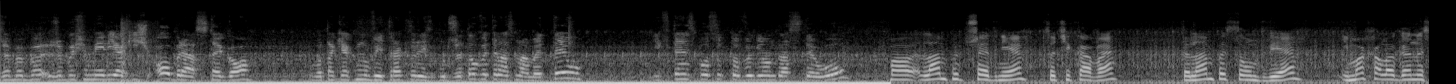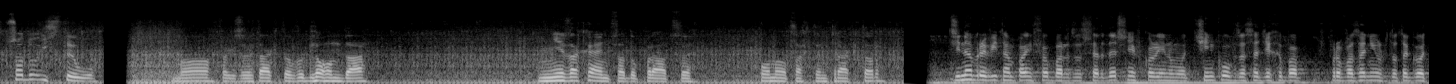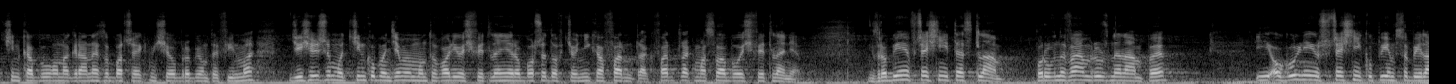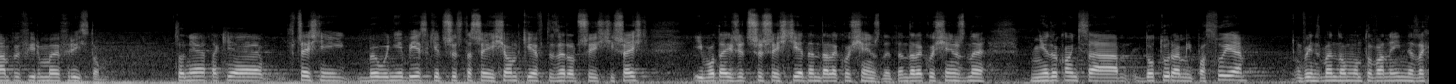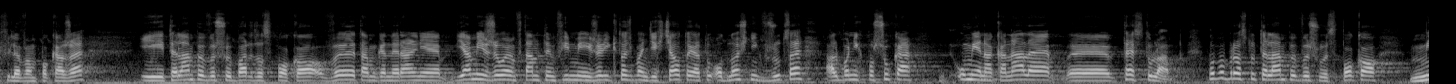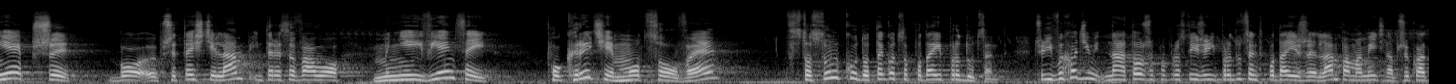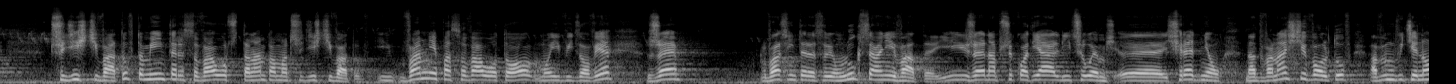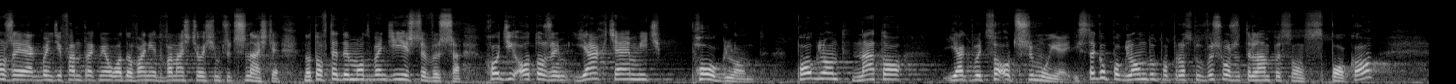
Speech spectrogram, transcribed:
żeby, by- żebyśmy mieli jakiś obraz tego, bo tak jak mówię, traktor jest budżetowy. Teraz mamy tył i w ten sposób to wygląda z tyłu. Ma lampy przednie, co ciekawe. Te lampy są dwie i ma halogeny z przodu i z tyłu. No, także tak to wygląda. Nie zachęca do pracy po nocach ten traktor. Dzień dobry, witam Państwa bardzo serdecznie w kolejnym odcinku. W zasadzie chyba wprowadzenie już do tego odcinka było nagrane. Zobaczę, jak mi się obrobią te filmy. W dzisiejszym odcinku będziemy montowali oświetlenie robocze do wcionika FarmTrack. FarmTrack ma słabe oświetlenie. Zrobiłem wcześniej test lamp. Porównywałem różne lampy i ogólnie już wcześniej kupiłem sobie lampy firmy Freestone. Co nie, takie wcześniej były niebieskie 360 FT036 i bodajże 361 dalekosiężny. Ten dalekosiężny nie do końca do tura mi pasuje, więc będą montowane inne, za chwilę Wam pokażę. I te lampy wyszły bardzo spoko. Wy tam generalnie, ja mierzyłem w tamtym filmie, jeżeli ktoś będzie chciał, to ja tu odnośnik wrzucę, albo niech poszuka u mnie na kanale e, testu lamp. No po prostu te lampy wyszły spoko. Mnie przy bo przy teście lamp interesowało mniej więcej pokrycie mocowe w stosunku do tego, co podaje producent. Czyli wychodzi na to, że po prostu jeżeli producent podaje, że lampa ma mieć na przykład 30 watów, to mnie interesowało, czy ta lampa ma 30 watów. I wam nie pasowało to, moi widzowie, że Was interesują luksy, a nie waty. I że na przykład ja liczyłem e, średnią na 12 V, a wy mówicie, no, że jak będzie FarmTrack miał ładowanie 12,8 czy 13, no to wtedy moc będzie jeszcze wyższa. Chodzi o to, że ja chciałem mieć pogląd. Pogląd na to, jakby co otrzymuję. I z tego poglądu po prostu wyszło, że te lampy są spoko.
